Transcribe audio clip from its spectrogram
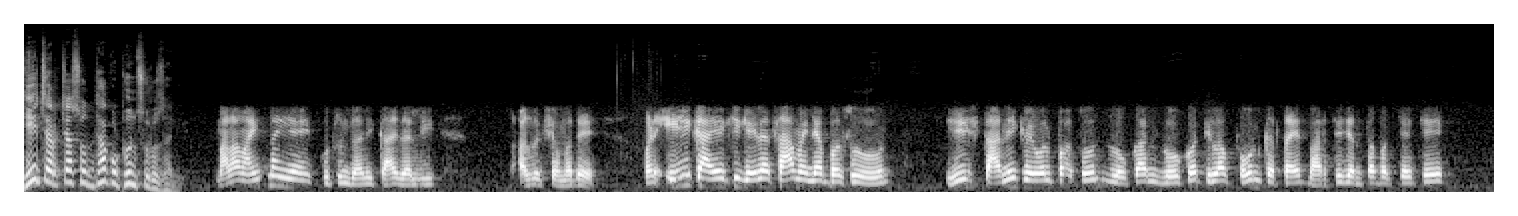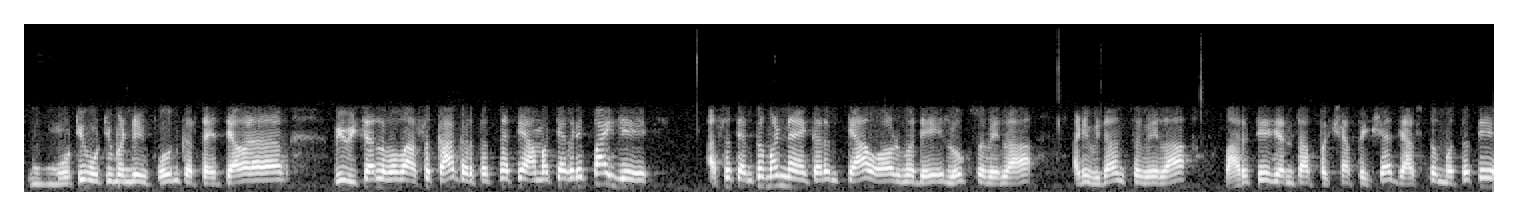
ही चर्चा सुद्धा कुठून सुरू झाली? मला माहीत नाहीये कुठून झाली काय झाली लक्षामध्ये पण एक आहे की गेल्या सहा महिन्यापासून ही स्थानिक लेवलपासून लोकां लोक तिला फोन करतायत भारतीय जनता पक्षाचे मोठी मोठी मंडळी फोन करतायत. त्यावेळेला मी विचारलं बाबा असं का करतात ना? ते आमच्याकडे पाहिजे. असं त्यांचं म्हणणं आहे. कारण त्या वॉर्डमध्ये लोकसभेला आणि विधानसभेला भारतीय जनता पक्षापेक्षा जास्त मतं ते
